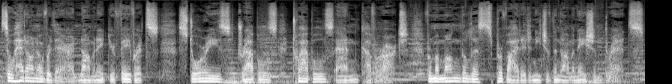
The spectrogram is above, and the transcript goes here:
So head on over there and nominate your favorites stories, drabbles, twabbles, and cover art from among the lists provided in each of the nomination threads.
